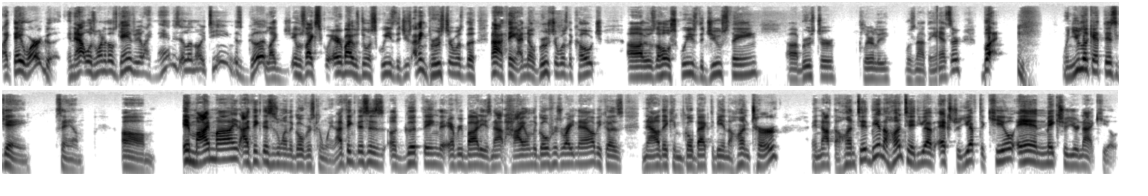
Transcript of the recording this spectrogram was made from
like they were good, and that was one of those games where you're like, man, this Illinois team is good. Like it was like everybody was doing squeeze the juice. I think Brewster was the not I think I know Brewster was the coach. Uh, it was the whole squeeze the juice thing. Uh, Brewster clearly was not the answer, but when you look at this game, Sam, um, in my mind, I think this is one the Gophers can win. I think this is a good thing that everybody is not high on the Gophers right now because now they can go back to being the hunter and not the hunted. Being the hunted, you have extra. You have to kill and make sure you're not killed.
